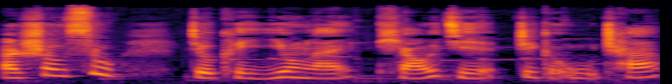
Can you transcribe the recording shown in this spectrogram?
而瘦素就可以用来调节这个误差。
